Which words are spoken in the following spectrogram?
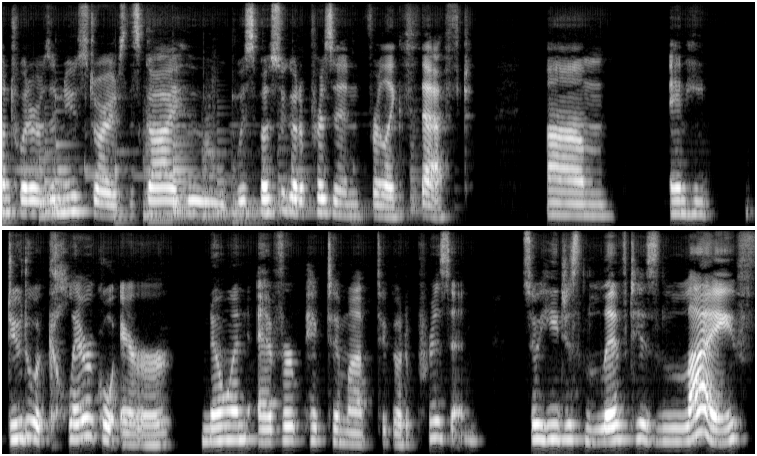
On Twitter It was a news story. It was this guy who was supposed to go to prison for like theft. Um and he due to a clerical error, no one ever picked him up to go to prison. So he just lived his life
